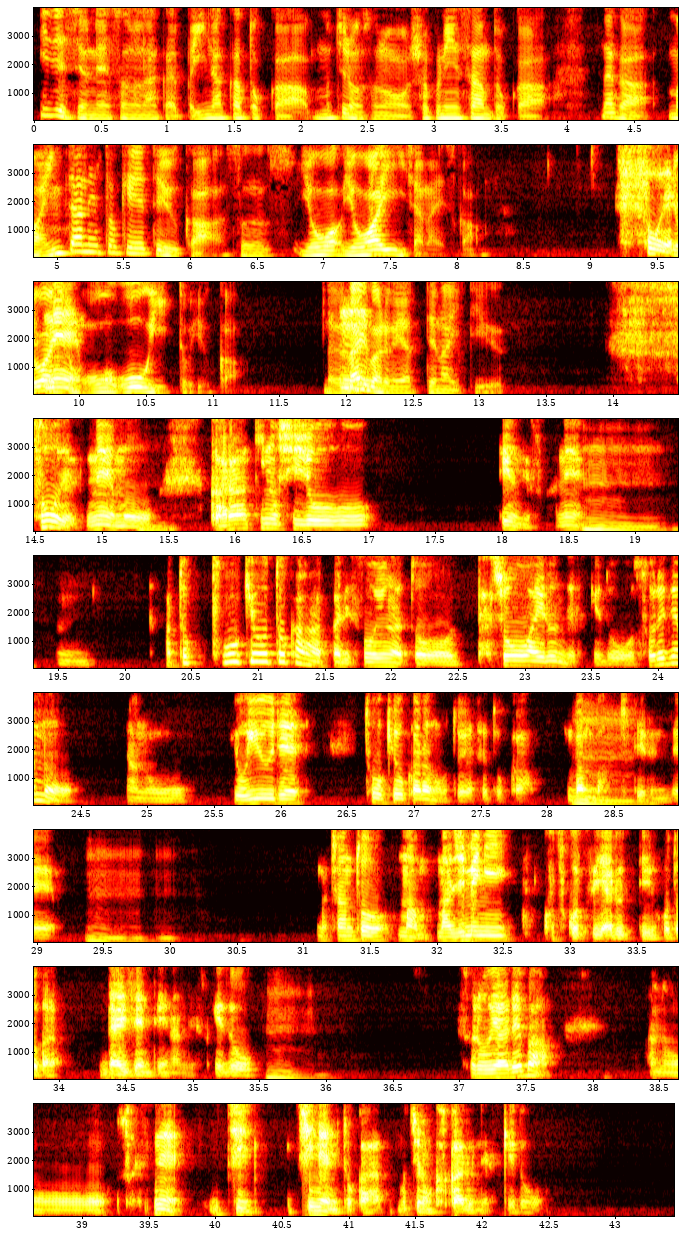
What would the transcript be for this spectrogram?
いいですよね。そのなんかやっぱ田舎とか、もちろんその職人さんとか、なんか、まあインターネット系というか、その弱弱いじゃないですか。そうです弱い人ね。も多いというか。だからライバルがやってないっていう。そうですね。もう、ガラ空きの市場っていうんですかうね。ん。うんまあと東京とかはやっぱりそういうのだと多少はいるんですけど、それでも、あの、余裕で東京からのお問い合わせとか、バンバン来てるんで。まあ、ちゃんと、まあ、真面目にコツコツやるっていうことが大前提なんですけど、うん。それをやれば、あのーそうですね、1、一年とかもちろんかかるんですけど、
